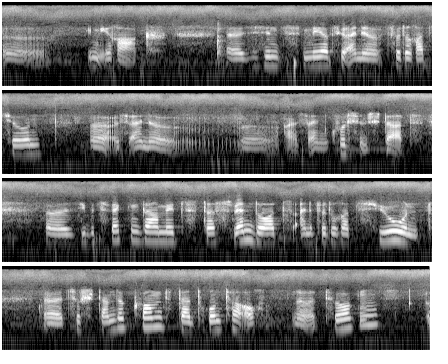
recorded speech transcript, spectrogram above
äh, im Irak. Äh, sie sind mehr für eine Föderation äh, als, eine, äh, als einen kurdischen Staat. Sie bezwecken damit, dass wenn dort eine Föderation zustande kommt, darunter auch Türken, äh,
